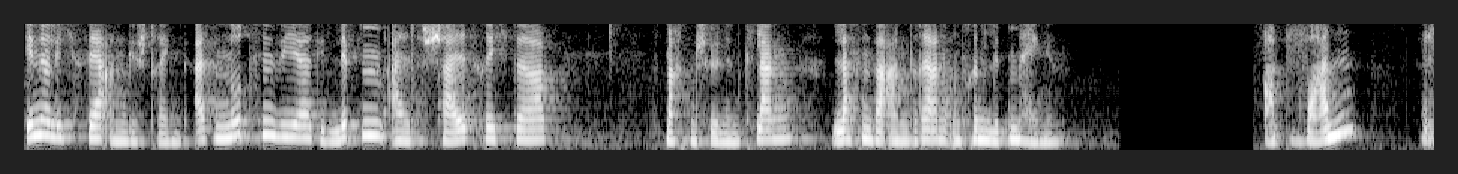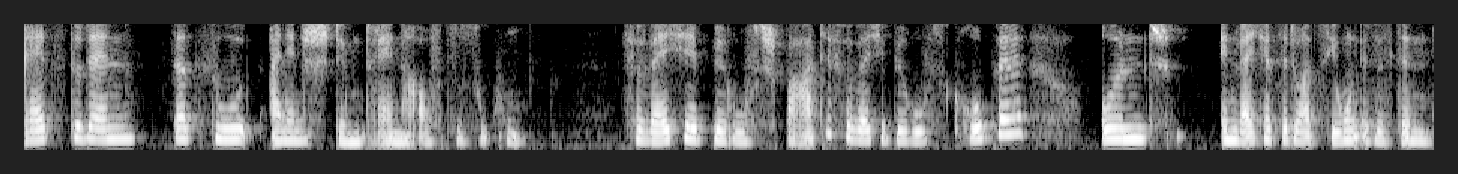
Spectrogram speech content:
innerlich sehr angestrengt. Also nutzen wir die Lippen als Schaltrichter. Es macht einen schönen Klang. Lassen wir andere an unseren Lippen hängen. Ab wann rätst du denn dazu, einen Stimmtrainer aufzusuchen? Für welche Berufssparte, für welche Berufsgruppe und in welcher Situation ist es denn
